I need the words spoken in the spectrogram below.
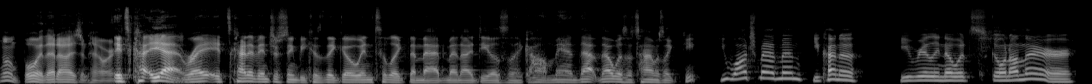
oh boy, that Eisenhower. it's kind yeah, right. It's kind of interesting because they go into like the Mad Men ideals, like, oh man, that that was a time. I was like, you, you watch Mad Men? You kind of you really know what's going on there?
